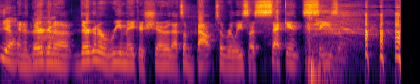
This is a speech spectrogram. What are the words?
Yeah. and they're Yeah. gonna they're gonna remake a show that's about to release a second season.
